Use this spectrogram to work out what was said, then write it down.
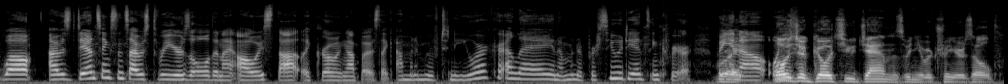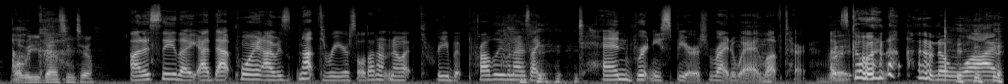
Well, I was dancing since I was three years old, and I always thought, like growing up, I was like, I'm gonna move to New York or LA, and I'm gonna pursue a dancing career. But Right. you know, what was your go to jams when you were three years old? What Oh, were you oh, dancing to? honestly, like at that point, I was not three years old. I don't know at three, but probably when I was like 10, Britney Spears, right away, I loved her. Right. I was going, I don't know why,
